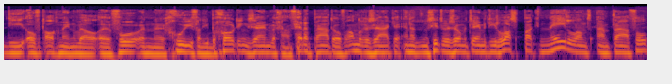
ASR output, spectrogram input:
die over het algemeen wel voor een groei van die begroting zijn. We gaan verder praten over andere zaken. En dan zitten we zo meteen met die lastpak Nederland aan tafel.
